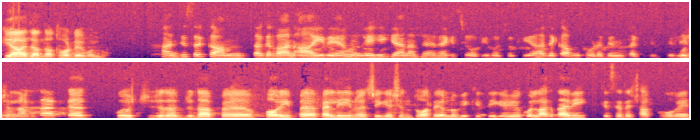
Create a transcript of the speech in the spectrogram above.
ਕਿਹਾ ਜਾਂਦਾ ਤੁਹਾਡੇ ਵੱਲੋਂ? ਹਾਂਜੀ ਸਰ ਕੰਮ ਤਾਂ ਕਰਵਾਉਣ ਆ ਹੀ ਰਹੇ ਆ। ਹੁਣ ਇਹੀ ਕਹਿਣਾ ਚਾਹ ਰਿਹਾ ਕਿ ਚੋਰੀ ਹੋ ਚੁੱਕੀ ਹੈ ਹਜੇ ਕੰਮ ਥੋੜੇ ਦਿਨ ਤੱਕ delay ਕੁਝ ਹੋਊਗਾ। ਲੱਗਦਾ ਕਿ ਕੁਝ ਜਦੋਂ ਜਿੱਦਾਂ ਪ- ਫੌਰੀ ਪ- ਪਹਿਲੀ ਇਨਵੈਸਟੀਗੇਸ਼ਨ ਤੁਹਾਡੇ ਵੱਲੋਂ ਵੀ ਕੀਤੀ ਗਈ ਹੋਵੇ ਕੋਈ ਲੱਗਦਾ ਵੀ ਕਿਸੇ ਤੇ ਸ਼ੱਕ ਹੋਵੇ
